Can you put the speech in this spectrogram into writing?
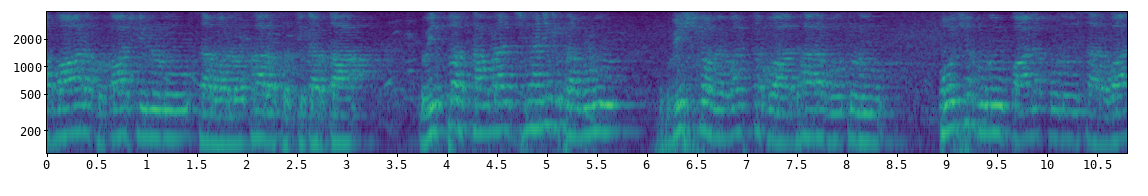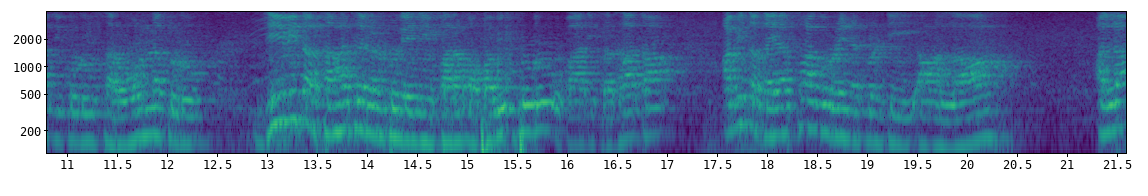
అపార కృపాశీలుడు సర్వలోకాల సృష్టికర్త విశ్వ సామ్రాజ్యానికి ప్రభువు విశ్వ వ్యవస్థకు ఆధారభూతుడు పోషకుడు పాలకుడు సర్వాధికుడు సర్వోన్నతుడు జీవిత సహచరుంటూ లేని పరమ పవిత్రుడు ఉపాధి ప్రదాత అమిత దయసాగుడైనటువంటి ఆ అల్లాహ్. అల్లా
